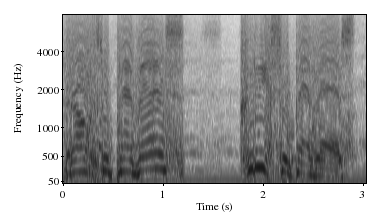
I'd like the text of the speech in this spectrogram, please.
Rock superves, krik superves.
